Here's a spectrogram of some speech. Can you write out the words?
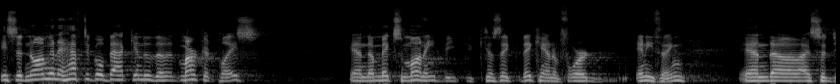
He said, No, I'm going to have to go back into the marketplace and uh, make some money because they, they can't afford anything. And uh, I said,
